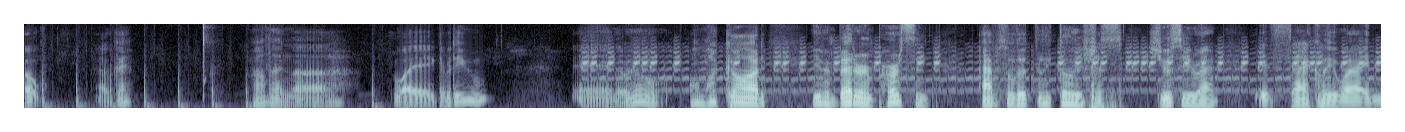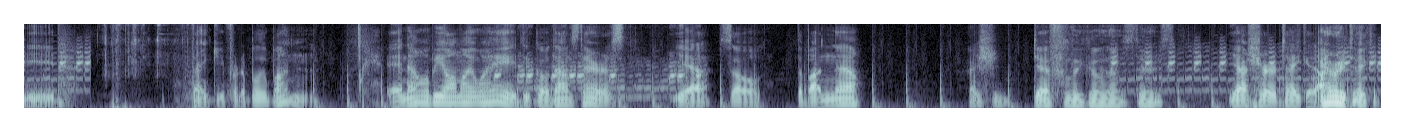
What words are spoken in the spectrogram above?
oh, okay. Well then, uh, why give it to you? And there we go. Oh my god, even better in person. Absolutely delicious. Juicy rat. Exactly what I need. Thank you for the blue button. And now I'll be on my way to go downstairs. Yeah, so the button now? I should definitely go downstairs. Yeah, sure, take it. I already take it.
